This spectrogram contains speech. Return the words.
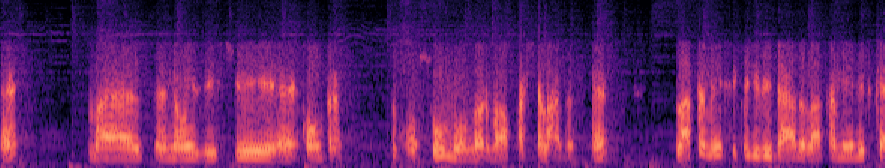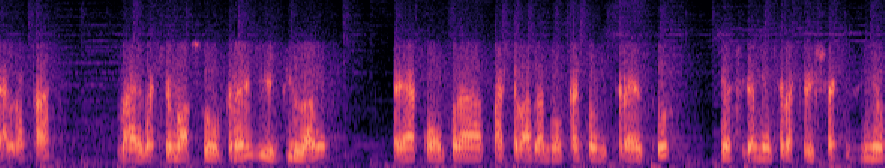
né? Mas é, não existe é, compra do consumo normal parcelada, né? Lá também fica endividado, lá também eles quebram, tá? Mas aqui o nosso grande vilão é a compra parcelada no cartão de crédito, que antigamente era aquele chequezinho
